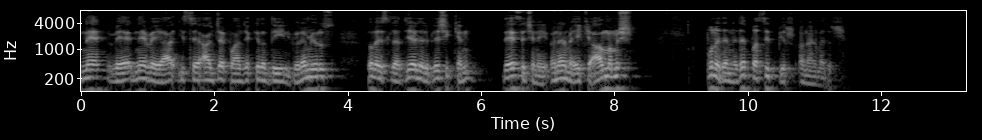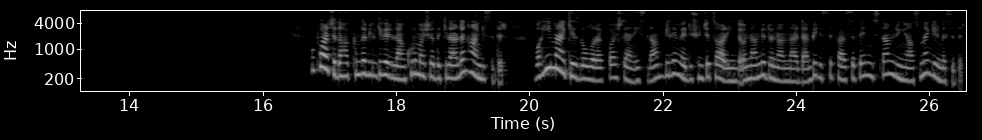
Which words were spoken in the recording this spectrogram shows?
Ne ve ne veya ise ancak ve ancak ya da değil göremiyoruz. Dolayısıyla diğerleri bileşikken D seçeneği önerme eki almamış. Bu nedenle de basit bir önermedir. Bu parçada hakkında bilgi verilen kurum aşağıdakilerden hangisidir? Vahiy merkezli olarak başlayan İslam, bilim ve düşünce tarihinde önemli dönemlerden birisi felsefenin İslam dünyasına girmesidir.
